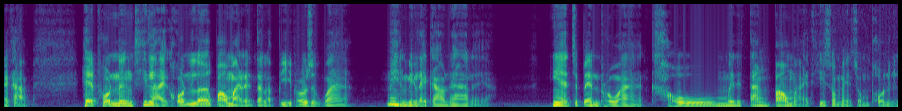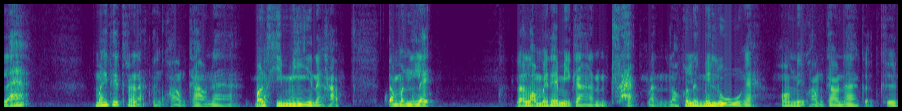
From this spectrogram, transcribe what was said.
นะครับ เหตุผลหนึ่งที่หลายคนเลิกเป้าหมายในแต่ละปี เพราะรู้สึกว่า ไม่เห็นมีอะไรก้าวหน้าเลยอะเนี่ยจะเป็นเพราะว่าเขาไม่ได้ตั้งเป้าหมายที่สมเหตุสมผลและไม่ได้ตระหนักถึงความก้าวหน้า บางทีมีนะครับ แต่มันเล็ก แล้วเราไม่ได้มีการ track มัน เราก็เลยไม่รู้ไงว่ามีความก้าวหน้าเกิดขึ้น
